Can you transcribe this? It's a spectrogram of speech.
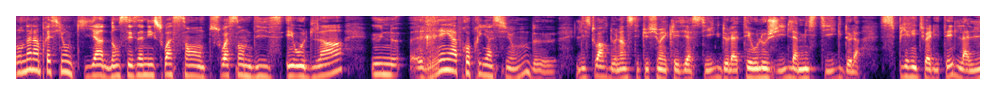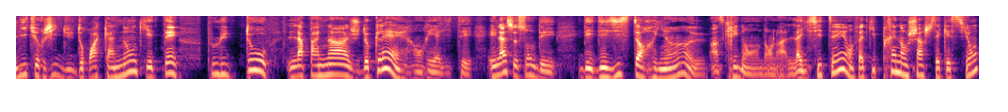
on a l'impression qu'il y a dans ces années 60, 70 et au-delà une réappropriation de l'histoire de l'institution ecclésiastique, de la théologie, de la mystique, de la spiritualité, de la liturgie du droit canon qui était plutôt l'apanage de clercs en réalité. Et là, ce sont des, des, des historiens euh, inscrits dans, dans la laïcité, en fait, qui prennent en charge ces questions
